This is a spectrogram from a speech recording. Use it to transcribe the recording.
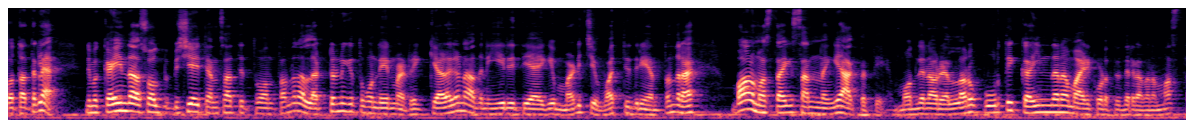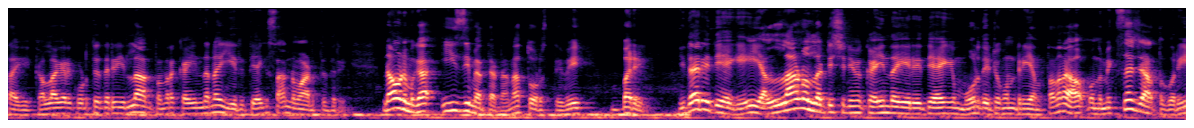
ಗೊತ್ತಾತ್ರಲ್ಲ? ನಿಮ್ಮ ಕೈಯಿಂದ ಸ್ವಲ್ಪ ಬಿಸಿ ಐತಿ ಅನ್ಸಾತಿತ್ತು ಅಂತಂದ್ರೆ ಲಟ್ಟಣಿಗೆ ತೊಗೊಂಡು ಏನು ಮಾಡ್ರಿ? ಕೆಳಗನ ಅದನ್ನು ಈ ರೀತಿಯಾಗಿ ಮಡಿಚಿ ಒತ್ತಿದ್ರಿ ಅಂತಂದ್ರೆ ಭಾಳ ಮಸ್ತಾಗಿ ಸಣ್ಣಂಗೆ ಆಗ್ತೈತಿ. ಮೊದಲಿನವ್ರು ಎಲ್ಲರೂ ಪೂರ್ತಿ ಕೈಯಿಂದನ ಮಾಡಿ ಕೊಡ್ತಿದ್ರಿ. ಅದನ್ನು ಮಸ್ತಾಗಿ ಕಲ್ಲಾಗರಿ ಕೊಡ್ತಿದ್ರಿ, ಇಲ್ಲ ಅಂತಂದ್ರೆ ಕೈಯಿಂದನ ಈ ರೀತಿಯಾಗಿ ಸಣ್ಣ ಮಾಡ್ತಿದ್ರಿ. ನಾವು ನಿಮ್ಗೆ ಈಸಿ ಮೆಥಡನ್ನು ತೋರಿಸ್ತೀವಿ. ಬರ್ರಿ. ಇದೇ ರೀತಿಯಾಗಿ ಎಲ್ಲಾನು ಲಟ್ಟಿಸಿ ನೀವು ಕೈಯಿಂದ ಈ ರೀತಿಯಾಗಿ ಮೂರ್ದು ಇಟ್ಕೊಂಡ್ರಿ ಅಂತಂದ್ರೆ ಒಂದು ಮಿಕ್ಸರ್ ಜಾರ್ ತಗೋರಿ,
